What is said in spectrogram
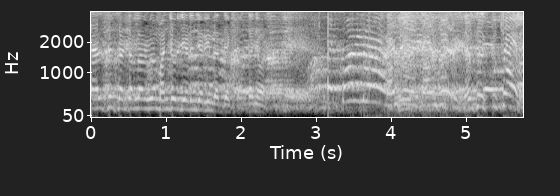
డయాలసిస్ సెంటర్లను మంజూరు చేయడం జరిగింది అధ్యక్ష. ధన్యవాదాలు. కూర్చోవాలి.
